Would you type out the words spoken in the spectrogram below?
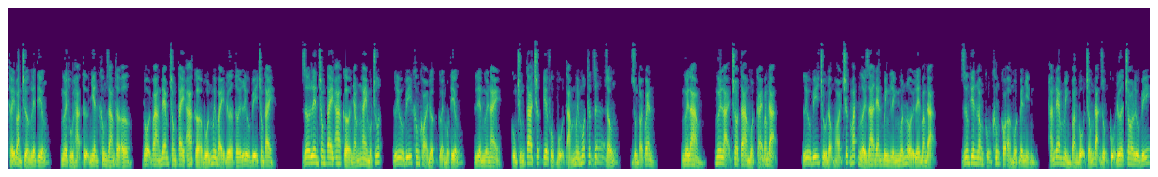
Thấy đoàn trưởng lên tiếng, người thủ hạ tự nhiên không dám thờ ơ, vội vàng đem trong tay a cờ bốn mươi bảy đưa tới lưu vĩ trong tay. Giơ lên trong tay a cờ nhắm ngay một chút, lưu vĩ không khỏi được cười một tiếng, liền người này cùng chúng ta trước kia phục vụ tám mươi mốt thức rất giống, dùng thói quen. Người làm, ngươi lại cho ta một cái băng đạn. Lưu vĩ chủ động hỏi trước mắt người da đen binh lính muốn nổi lên băng đạn. Dương thiên long cũng không có ở một bên nhìn, hắn đem mình toàn bộ chống đạn dụng cụ đưa cho lưu vĩ.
